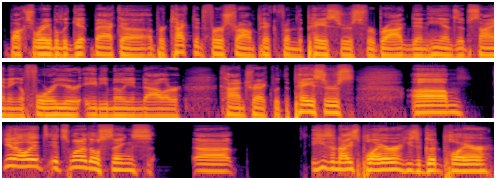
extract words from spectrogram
The Bucks were able to get back a, a protected first round pick from the Pacers for Brogdon. He ends up signing a four year, eighty million dollar contract with the Pacers. Um, you know, it's it's one of those things. uh, he's a nice player. He's a good player.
